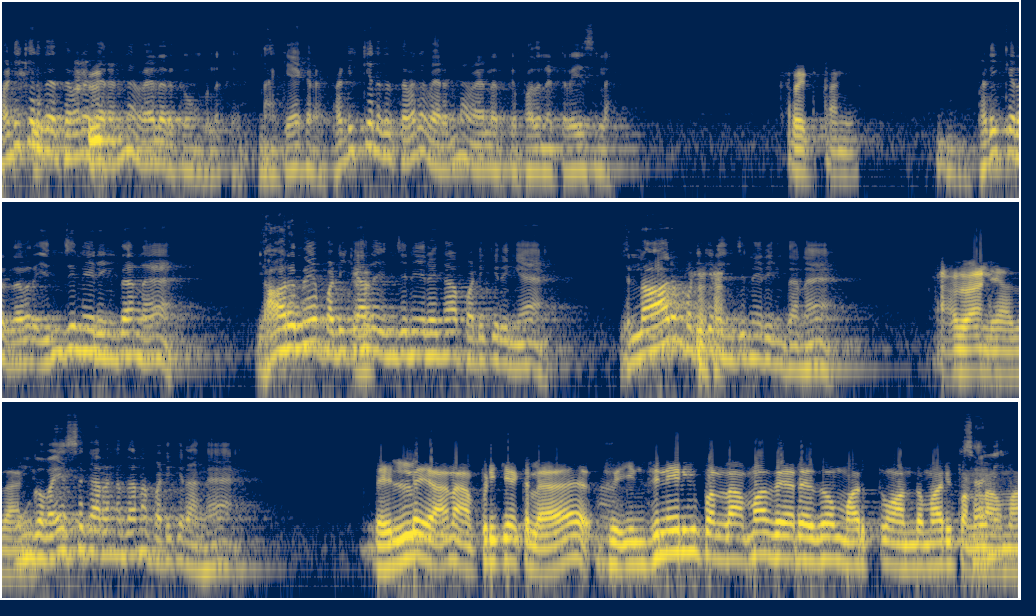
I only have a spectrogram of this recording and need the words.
படிக்கிறதை தவிர வேற என்ன வேலை இருக்குது உங்களுக்கு? நான் கேட்குறேன் படிக்கிறதை தவிர வேற என்ன வேலை இருக்குது பதினெட்டு வயசில்? கரெக்ட் தானே. படிக்கிறத தவிர இன்ஜினியரிங் தானே? யாருமே படிக்காத இன்ஜினியரிங்காக படிக்கிறீங்க. எல்லாரும் படிக்கிற இன்ஜினியரிங் தானே? உங்கள் வயசுக்காரங்க தானே படிக்கிறாங்க. இல்லையா? நான் அப்படி கேட்கல இன்ஜினியரிங் பண்ணலாமா? வேற ஏதோ மருத்துவம் அந்த மாதிரி பண்ணலாமா?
